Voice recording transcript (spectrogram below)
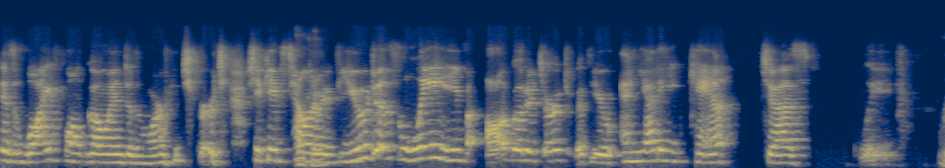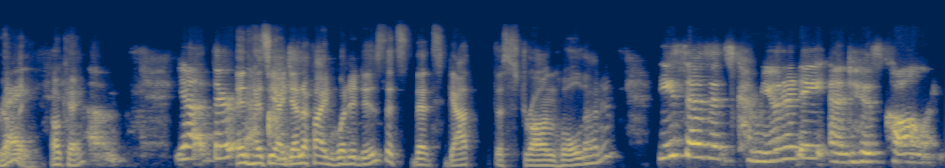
His wife won't go into the Mormon church. She keeps telling okay. him, if you just leave, I'll go to church with you. And yet he can't just leave. Really? Right? Okay. Um, yeah. There. And has he identified what it is that's that's got the strong hold on him? He says it's community and his calling.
